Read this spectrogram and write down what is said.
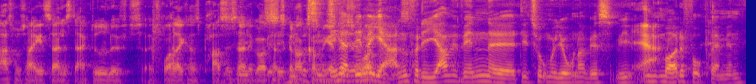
Rasmus har ikke et særligt stærkt dødeløft, og jeg tror heller ikke, hans pres er særlig godt. Han skal nok komme præcis Det igen. her det er med hjernen, fordi jeg vil vinde øh, de 2 millioner, hvis vi, Ja. måtte få præmien.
